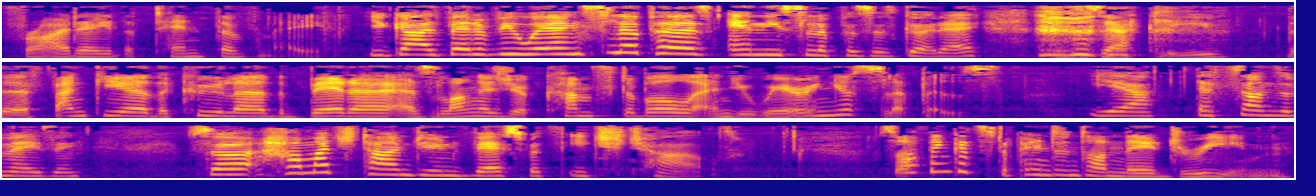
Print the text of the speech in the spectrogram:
Friday, the 10th of May. You guys better be wearing slippers. Any slippers is good, eh? Exactly. the funkier, the cooler, the better, as long as you're comfortable and you're wearing your slippers. yeah, that sounds amazing. So how much time do you invest with each child? So I think it's dependent on their dream.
